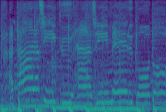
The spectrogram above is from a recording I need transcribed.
新しく始めること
